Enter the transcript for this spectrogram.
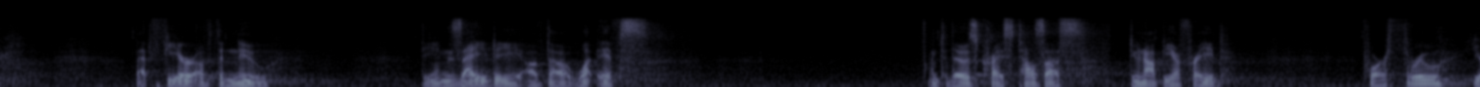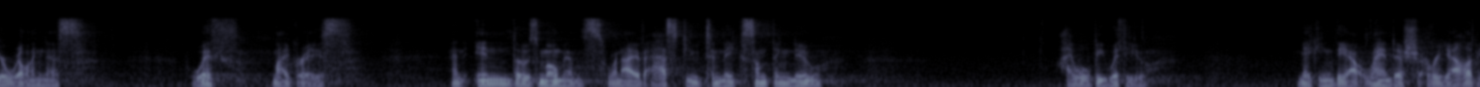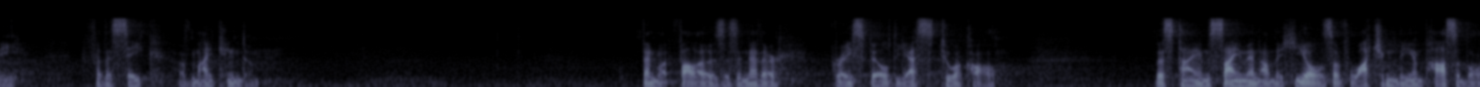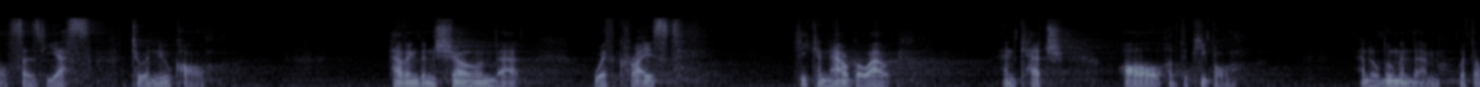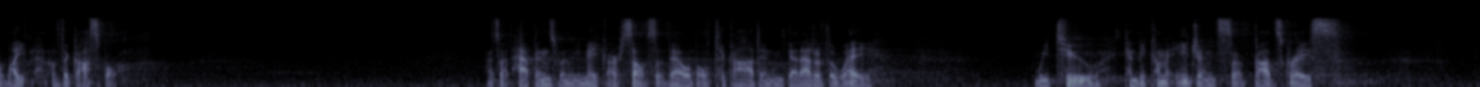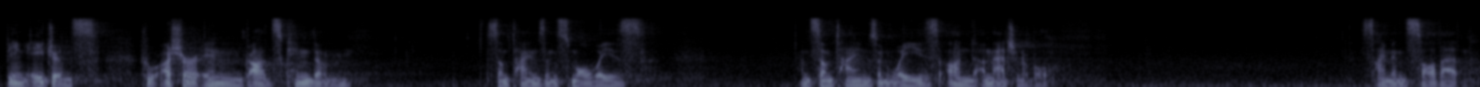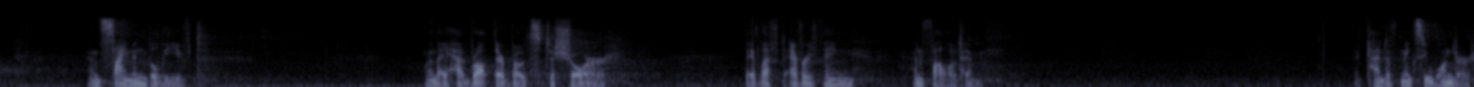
that fear of the new, the anxiety of the what ifs. And to those, Christ tells us, do not be afraid, for through your willingness, with my grace, and in those moments when I have asked you to make something new, I will be with you making the outlandish a reality for the sake of my kingdom. Then what follows is another grace filled yes to a call. This time, Simon, on the heels of watching the impossible, says yes to a new call. Having been shown that with Christ, he can now go out and catch all of the people and illumine them with the light of the gospel. That's what happens when we make ourselves available to God and get out of the way. We too can become agents of God's grace, being agents who usher in God's kingdom, sometimes in small ways, and sometimes in ways unimaginable. Simon saw that, and Simon believed. When they had brought their boats to shore, they left everything and followed him. It kind of makes you wonder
